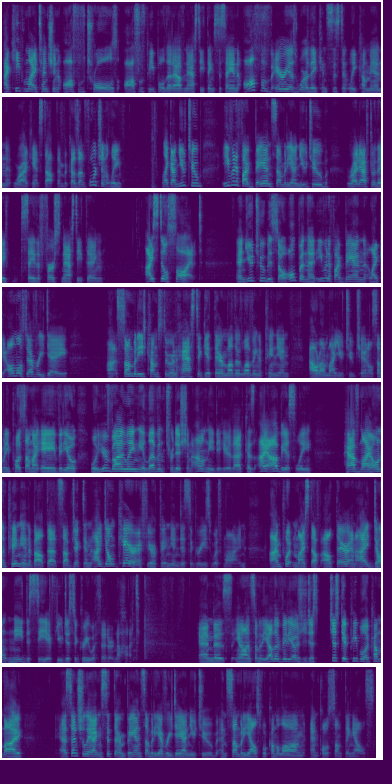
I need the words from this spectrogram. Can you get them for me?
I keep my attention off of trolls, off of people that have nasty things to say, and off of areas where they consistently come in where I can't stop them. Because unfortunately, like on YouTube, even if I ban somebody on YouTube right after they say the first nasty thing, I still saw it. And YouTube is so open that even if I ban, like almost every day, uh, somebody comes through and has to get their mother-loving opinion out on my YouTube channel. Somebody posts on my AA video, well, you're violating the 11th tradition. I don't need to hear that because I obviously have my own opinion about that subject and I don't care if your opinion disagrees with mine. I'm putting my stuff out there and I don't need to see if you disagree with it or not. And as you know, on some of the other videos, you just just get people to come by essentially I can sit there and ban somebody every day on YouTube and somebody else will come along and post something else.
